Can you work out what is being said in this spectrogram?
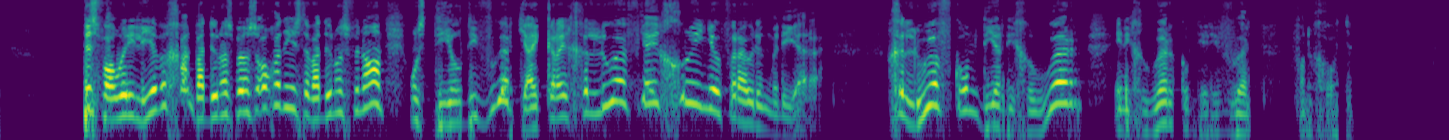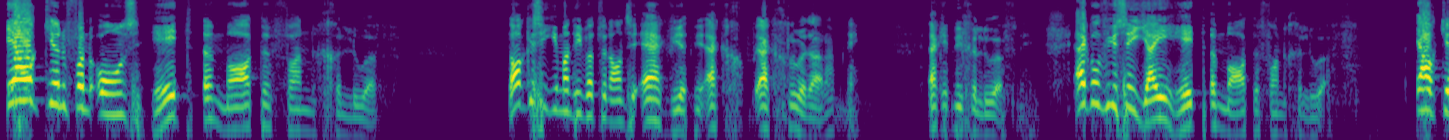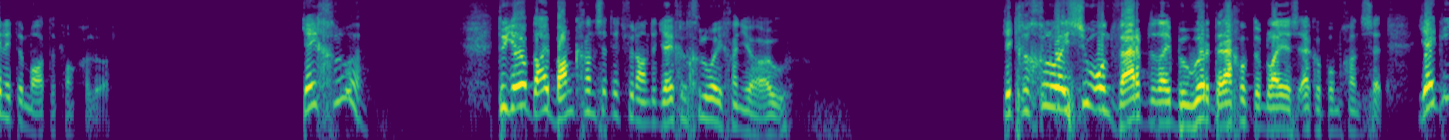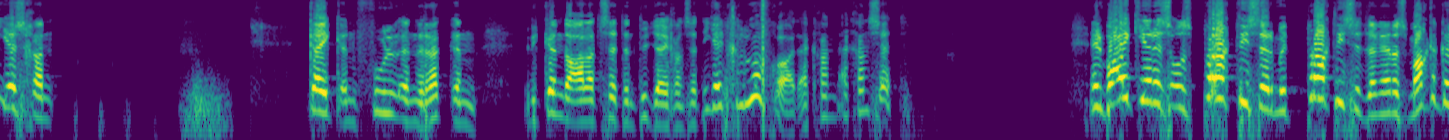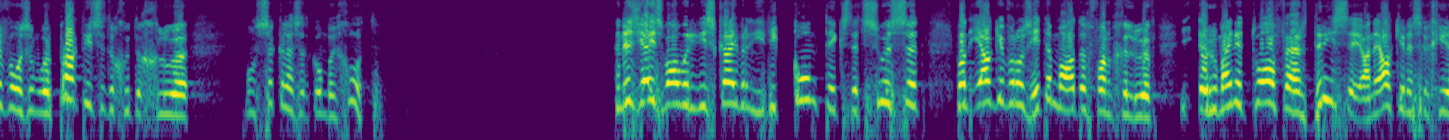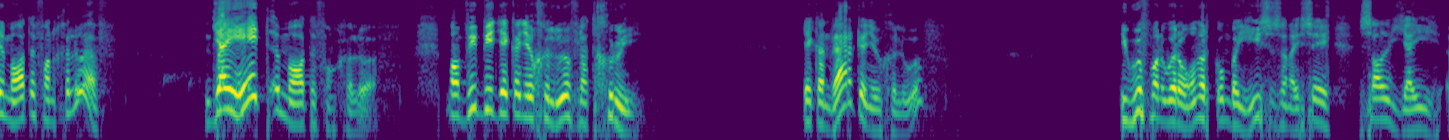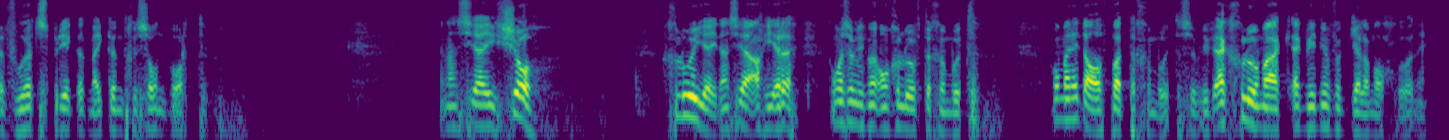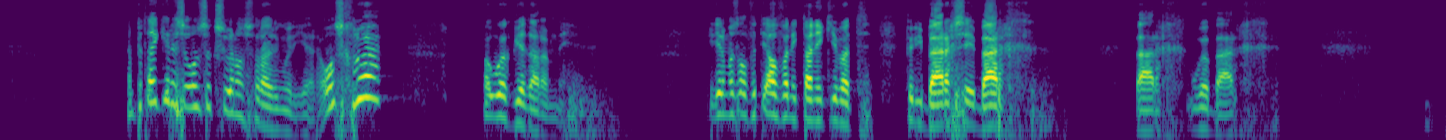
Dis waaroor die lewe gaan. Wat doen ons by ons oggenddienste? Wat doen ons vanaand? Ons deel die woord. Jy kry geloof, jy groei in jou verhouding met die Here. Geloof kom deur die gehoor en die gehoor kom deur die woord van God. Elkeen van ons het 'n mate van geloof. Dalk is jy iemand hier wat vanaand sê ek weet nie, ek ek glo daarom nie. Ek het nie geloof nie. Ek wil vir jou sê jy het 'n mate van geloof. Elkeen het 'n mate van geloof. Jy glo. Toe jy op daai bank gaan sit het vanaand, het jy geglo hy gaan jou hou. Jy het geglo hy so ontwerp dat hy behoort reg op te bly as ek op hom gaan sit. Jy het nie eers gaan kyk en voel en ruk en die kind daar laat sit en toe jy gaan sit. Jy het geloof gehad. Ek gaan ek gaan sit. En baie keer is ons praktischer met praktiese dinge en ons makliker vir ons om oor praktiese te goed te glo, ons sukkel as dit kom by God. En dis juist waaroor hierdie skrywer in hierdie konteks dit so sit, want elkeen van ons het 'n mate van geloof. Romeine 12 vers 3 sê aan elkeen is gegee 'n mate van geloof. Jy het 'n mate van geloof. Maar wie weet jy kan jou geloof laat groei? Jy kan werk in jou geloof. Die hoofman oor 100 kom by Jesus en hy sê, "Sal jy 'n woord spreek dat my kind gesond word?" En dan sê hy, "Sjoe, glo jy?" Dan sê hy, "Ag Here, kom asseblief my ongeloof te gemoed. Kom my net halfpad te gemoed asseblief. Ek glo, maar ek ek weet nie of ek heeltemal glo nie." En baie keer is ons ook so in ons verhouding met die Here. Ons glo, maar ook weet daarom nie. Ek het julle mos al vertel van die tannetjie wat vir die berg sê berg berg, o berg.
